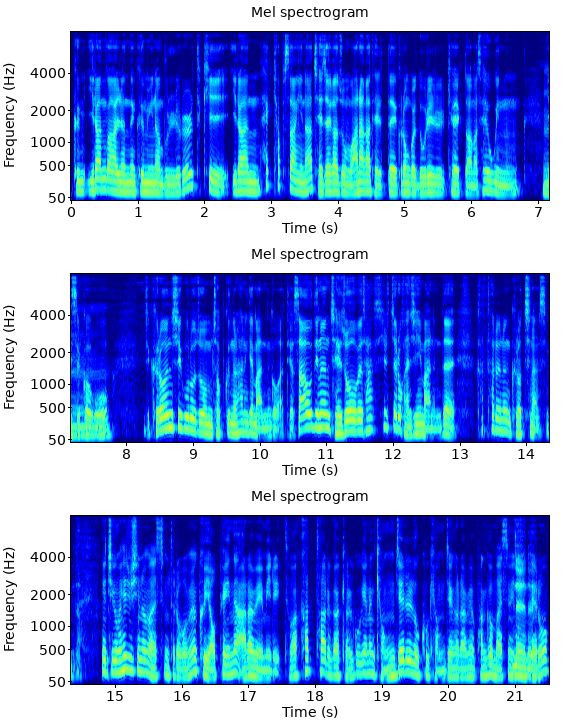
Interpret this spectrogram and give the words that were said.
금 이란과 관련된 금융이나 물류를 특히 이란 핵 협상이나 제재가 좀 완화가 될 때 그런 걸 노릴 계획도 아마 세우고 있는 있을 음. 거고 이제 그런 식으로 좀 접근을 하는 게 맞는 것 같아요. 사우디는 제조업에 사- 실제로 관심이 많은데 카타르는 그렇진 않습니다. 지금 해주시는 말씀 들어보면 그 옆에 있는 아랍에미리트와 카타르가 결국에는 경제를 놓고 경쟁을 하면 방금 말씀해 주신 네네. 대로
